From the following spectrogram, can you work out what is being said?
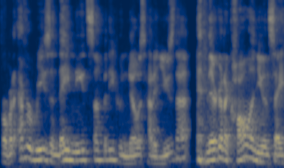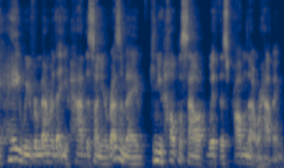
for whatever reason, they need somebody who knows how to use that, and they're going to call on you and say, Hey, we remember that you have this on your resume. Can you help us out with this problem that we're having?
